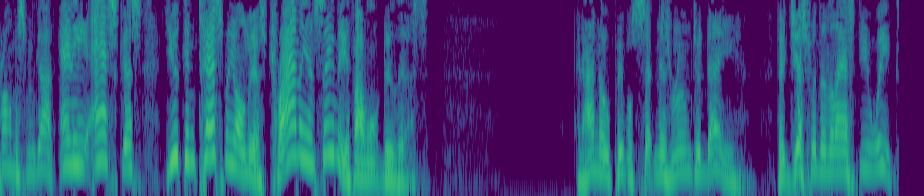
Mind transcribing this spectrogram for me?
promise from God. And He asks us, You can test me on this. Try me and see me if I won't do this. And I know people sit in this room today that just within the last few weeks,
